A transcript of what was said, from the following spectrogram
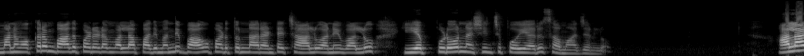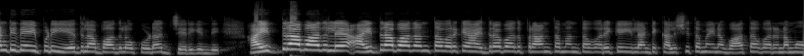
మనం ఒక్కరం బాధపడడం వల్ల పది మంది బాగుపడుతున్నారంటే చాలు అనేవాళ్ళు ఎప్పుడో నశించిపోయారు సమాజంలో. అలాంటిదే ఇప్పుడు ఏదిలాబాద్లో కూడా జరిగింది. హైదరాబాద్లే హైదరాబాద్ అంతా వరకే హైదరాబాద్ ప్రాంతం అంతా వరకే ఇలాంటి కలుషితమైన వాతావరణము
